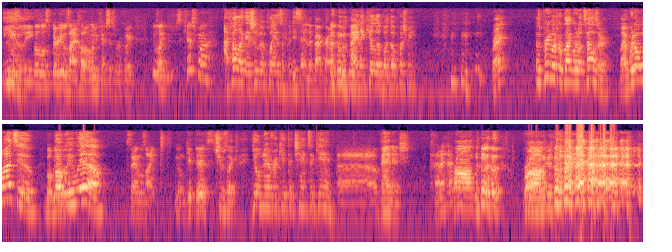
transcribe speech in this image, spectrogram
easily. The little spirit, he was like, hold on, let me catch this real quick. He was like, just catch my. I felt like they should have been playing some 50 Cent in the background. I ain't a killer, but don't push me. Right? That's pretty much what Black Widow tells her. Like, we don't want to, But but we we, will." will. Sam was like, you gonna get this. She was like, you'll never get the chance again. Uh, Vanish. kind of. Wrong. Wrong.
